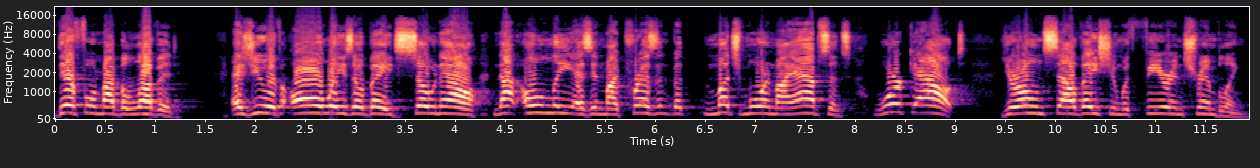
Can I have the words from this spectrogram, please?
Therefore, my beloved, as you have always obeyed, so now, not only as in my present, but much more in my absence, work out your own salvation with fear and trembling.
